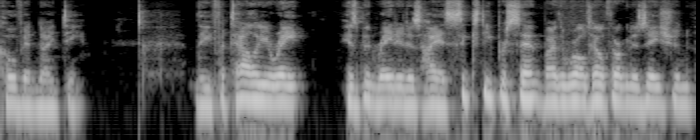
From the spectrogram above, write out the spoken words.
COVID 19. The fatality rate has been rated as high as 60% by the World Health Organization,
